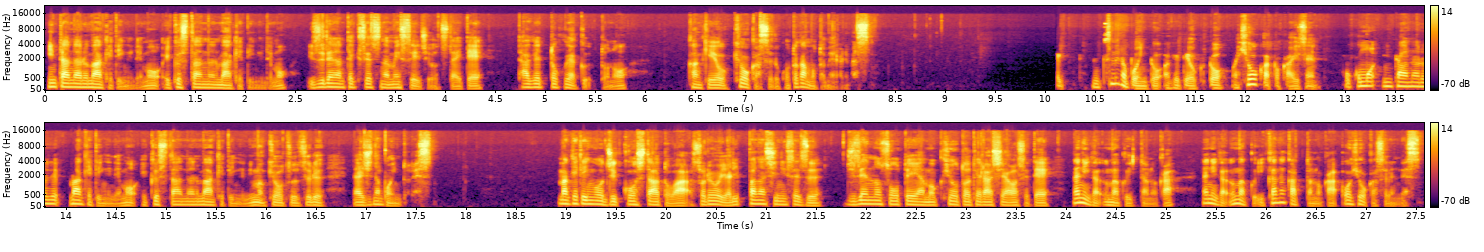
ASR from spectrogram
インターナルマーケティングでもエクスターナルマーケティングでも、いずれの適切なメッセージを伝えて、ターゲット顧客との関係を強化することが求められます。はい、3つ目のポイントを挙げておくと、評価と改善。ここもインターナルマーケティングでもエクスターナルマーケティングにも共通する大事なポイントです。マーケティングを実行した後は、それをやりっぱなしにせず、事前の想定や目標と照らし合わせて、何がうまくいったのか、何がうまくいかなかったのかを評価するんです。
